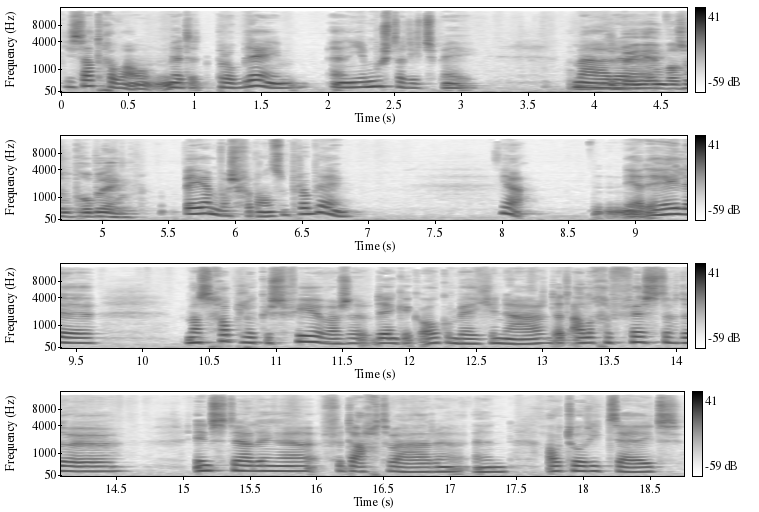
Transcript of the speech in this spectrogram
Je zat gewoon met het probleem en je moest er iets mee. Maar, de BM uh, was een probleem? BM was voor ons een probleem. Ja. ja de hele maatschappelijke sfeer was er denk ik ook een beetje naar. Dat alle gevestigde instellingen verdacht waren en autoriteit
